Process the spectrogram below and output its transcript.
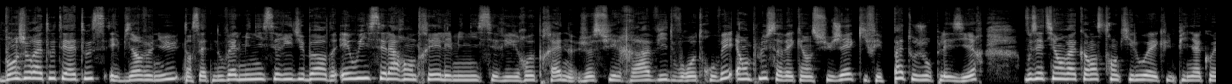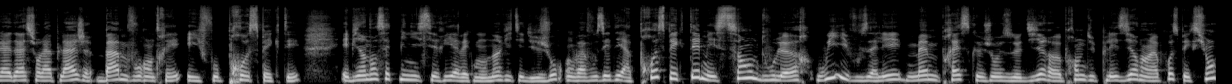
Bonjour à toutes et à tous et bienvenue dans cette nouvelle mini-série du board. Et oui, c'est la rentrée, les mini-séries reprennent. Je suis ravie de vous retrouver et en plus avec un sujet qui fait pas toujours plaisir. Vous étiez en vacances tranquillou avec une pina colada sur la plage, bam, vous rentrez et il faut prospecter. Et eh bien dans cette mini-série avec mon invité du jour, on va vous aider à prospecter mais sans douleur. Oui, vous allez même presque, j'ose le dire, euh, prendre du plaisir dans la prospection.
